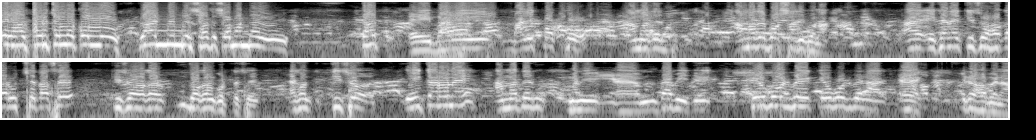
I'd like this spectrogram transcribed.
এই হাট পরিচালনা করল লাইনম্যানদের সাথে সমন্বয়। হয়ে এই বাড়ির মালিক পক্ষ আমাদের আমাদের বর্ষা দিব না। আর এখানে কিছু হকার উচ্ছেদ আছে কিছু হকার দোকান করতেছে। এখন কিছু এই কারণে আমাদের মানে দাবি যে কেউ বসবে কেউ বসবে না এক এটা হবে না।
